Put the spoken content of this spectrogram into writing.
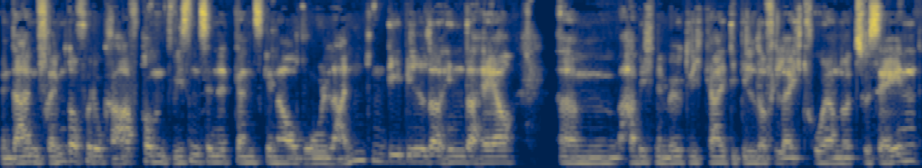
Wenn da ein fremder Fotograf kommt, wissen sie nicht ganz genau, wo landen die Bilder hinterher. Ähm, Habe ich eine Möglichkeit, die Bilder vielleicht vorher nur zu sehen?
